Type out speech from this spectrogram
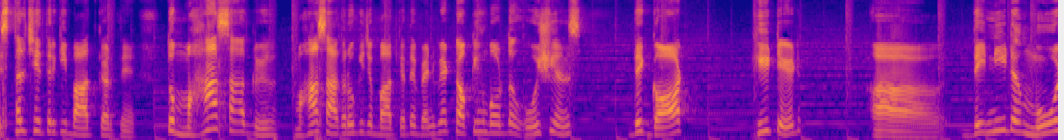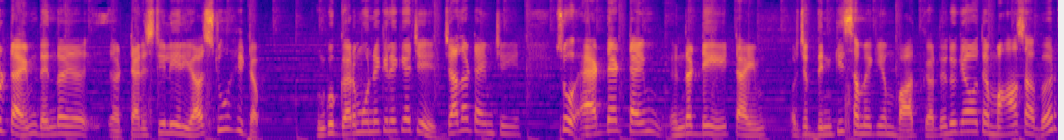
स्थल क्षेत्र की बात करते हैं तो महासागर, महासागरों की जब बात करते हैं when we are talking about the oceans they got heated they need more time then the terrestrial areas to heat up उनको गर्म होने के लिए क्या चाहिए? ज़्यादा टाइम चाहिए। So at that time in the day time और जब दिन की समय की हम बात करते हैं तो क्या होता है? महासागर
